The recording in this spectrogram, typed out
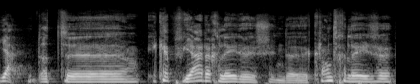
Ja, dat, uh, ik heb jaren geleden eens in de krant gelezen.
